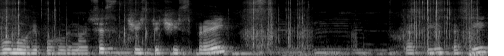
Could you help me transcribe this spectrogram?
Вологий поглинач. Це чистячий спрей. Такий, такий.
